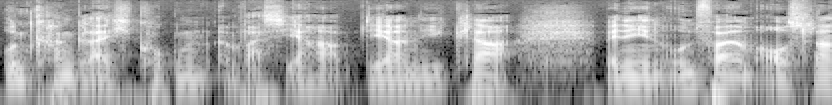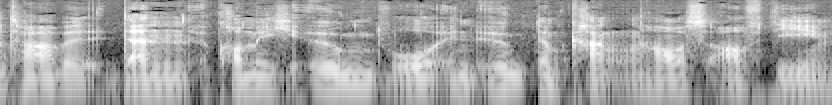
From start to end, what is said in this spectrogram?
und kann gleich gucken, was ihr habt. Ja, nie klar. Wenn ich einen Unfall im Ausland habe, dann komme ich irgendwo in irgendeinem Krankenhaus auf die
